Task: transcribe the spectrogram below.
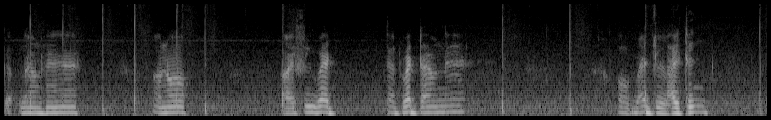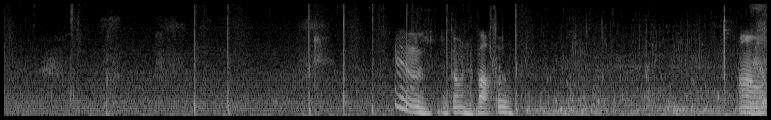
Got down here. Oh no. I see red. That red down there. Oh, red lighting. Go in the bathroom. Oh,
